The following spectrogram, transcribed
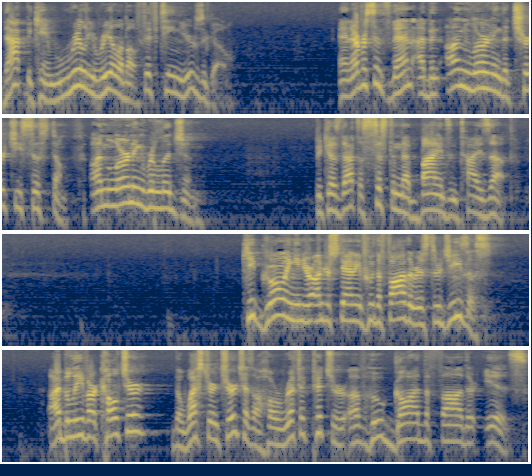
That became really real about 15 years ago. And ever since then, I've been unlearning the churchy system, unlearning religion, because that's a system that binds and ties up. Keep growing in your understanding of who the Father is through Jesus. I believe our culture, the Western church, has a horrific picture of who God the Father is.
